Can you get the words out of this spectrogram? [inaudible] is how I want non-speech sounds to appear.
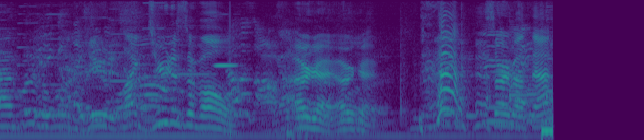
man. What the? Judas. Like Judas of old. Okay, okay. [laughs] Sorry about that.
